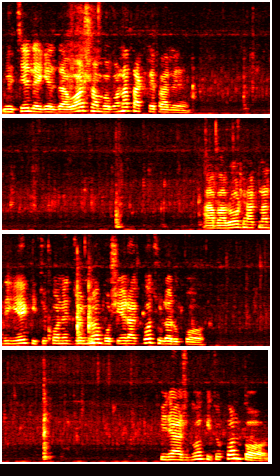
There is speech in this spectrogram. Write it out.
নিচে লেগে যাওয়ার সম্ভাবনা থাকতে পারে। আবারও ঢাকনা দিয়ে কিছুক্ষণের জন্য বসিয়ে রাখব চুলার উপর। ফিরে আসব কিছুক্ষণ পর।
